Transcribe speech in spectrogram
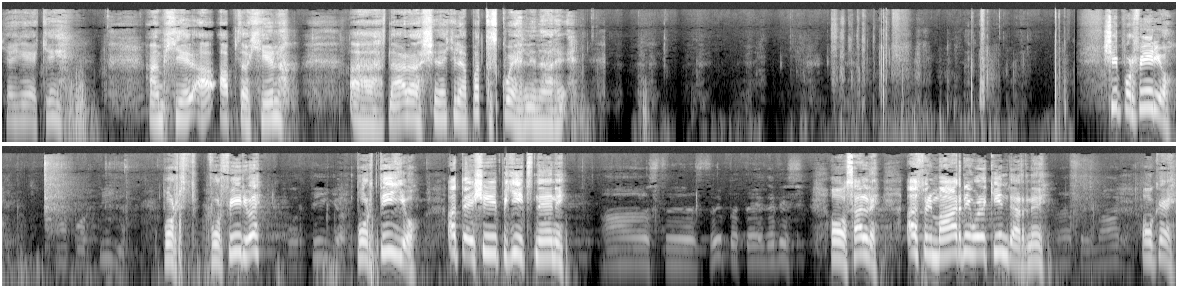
Ya llegué aquí. I'm here uh, up the hill. Uh, nara shina aquí la pata square ni nare. Sí, Porfirio. Por, Porfirio, eh? Portillo. Portillo. Ate sí, piquits, neni. Oh, sale. As primar ni wala kinder, ni. Okay.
